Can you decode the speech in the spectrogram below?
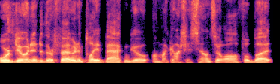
or do it into their phone and play it back and go, oh my gosh, it sounds so awful. But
